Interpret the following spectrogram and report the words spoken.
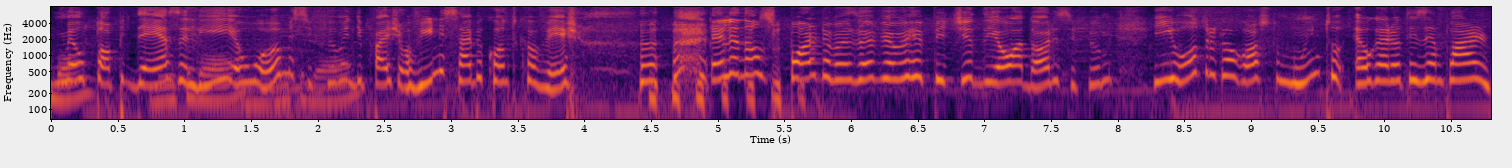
meu top 10 Muito ali. bom, eu amo muito esse bom. filme de paixão. O Vini sabe quanto que eu vejo. ele não suporta, mas é filme repetido e eu adoro esse filme. E outro que eu gosto muito é o Garoto Exemplar.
